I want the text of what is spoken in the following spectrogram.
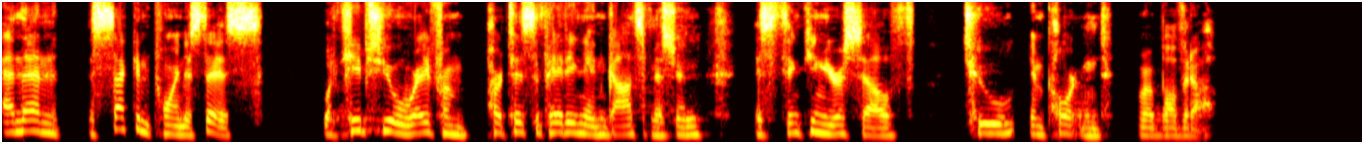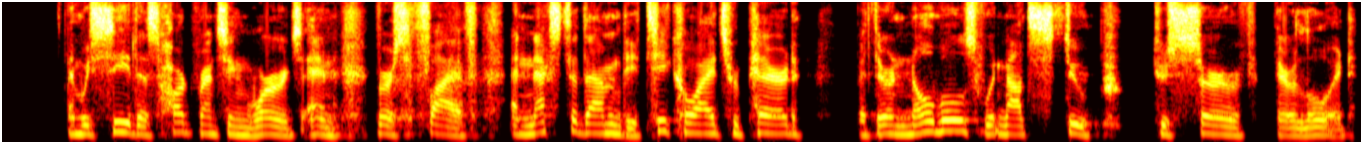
And then the second point is this. What keeps you away from participating in God's mission is thinking yourself too important or above it all. And we see this heart wrenching words in verse five. And next to them, the Tekoites repaired, but their nobles would not stoop to serve their Lord.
